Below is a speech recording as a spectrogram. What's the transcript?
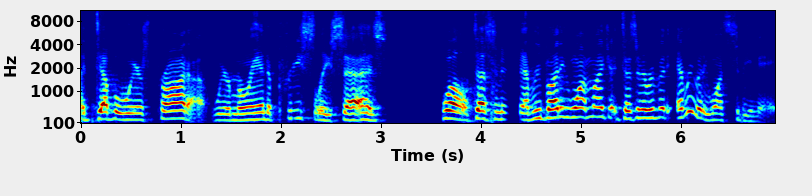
a Devil Wears Prada, where Miranda Priestly says, "Well, doesn't everybody want my job? Doesn't everybody? Everybody wants to be me."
